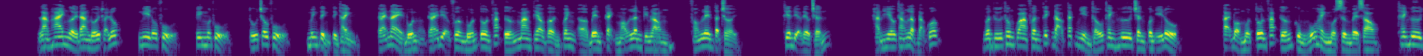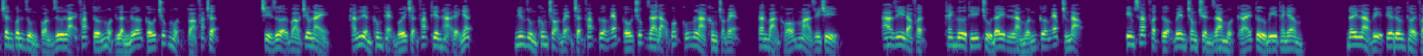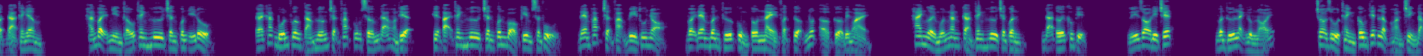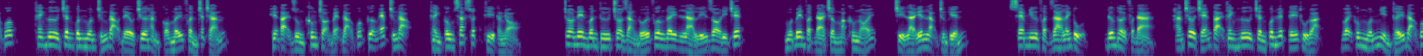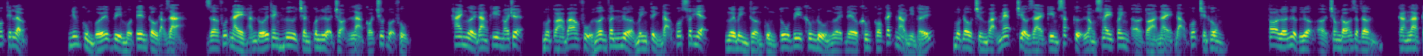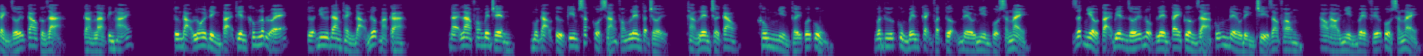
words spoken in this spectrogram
Làm hai người đang đối thoại lúc, nghi đô phủ, kinh môn phủ, tú châu phủ, minh tỉnh tỉnh thành, cái này bốn, cái địa phương bốn tôn pháp tướng mang theo vờn quanh ở bên cạnh máu lân kim long, phóng lên tận trời. Thiên địa đều chấn. Hắn hiếu thắng lập đạo quốc. Vân thứ thông qua phân tích đạo tắc nhìn thấu thanh hư chân quân ý đồ. Tại bỏ một tôn pháp tướng cùng ngũ hành một sừng về sau, thanh hư chân quân dùng còn dư lại pháp tướng một lần nữa cấu trúc một tòa pháp trận chỉ dựa vào chiêu này, hắn liền không thẹn với trận pháp thiên hạ đệ nhất. Nhưng dùng không chọn vẹn trận pháp cưỡng ép cấu trúc ra đạo quốc cũng là không chọn vẹn, căn bản khó mà duy trì. A di đà phật, thanh hư thí chủ đây là muốn cưỡng ép chứng đạo. Kim sát phật tượng bên trong truyền ra một cái từ bi thanh âm. Đây là vị kia đương thời phật đà thanh âm. Hắn vậy nhìn thấu thanh hư trần quân ý đồ. Cái khác bốn phương tám hướng trận pháp cũng sớm đã hoàn thiện, hiện tại thanh hư trần quân bỏ kim sân phủ, đem pháp trận phạm vi thu nhỏ, vậy đem vân thứ cùng tôn này phật tượng nuốt ở cửa bên ngoài. Hai người muốn ngăn cản thanh hư trần quân, đã tới không kịp. Lý do đi chết vân thứ lạnh lùng nói. Cho dù thành công thiết lập hoàn chỉnh đạo quốc, thanh hư chân quân muốn chứng đạo đều chưa hẳn có mấy phần chắc chắn. Hiện tại dùng không chọn vẹn đạo quốc cưỡng ép chứng đạo, thành công xác suất thì càng nhỏ. Cho nên vân thứ cho rằng đối phương đây là lý do đi chết. Một bên phật đà trầm mặc không nói, chỉ là yên lặng chứng kiến. Xem như phật gia lãnh tụ, đương thời phật đà, hắn trơ chén tại thanh hư chân quân huyết tế thủ đoạn, vậy không muốn nhìn thấy đạo quốc thiết lập. Nhưng cùng với vì một tên cầu đạo giả, giờ phút này hắn đối thanh hư trần quân lựa chọn là có chút bội phục hai người đang khi nói chuyện, một tòa bao phủ hơn phân nửa minh tỉnh đạo quốc xuất hiện, người bình thường cùng tu vi không đủ người đều không có cách nào nhìn thấy, một đầu chừng vạn mét chiều dài kim sắc cự long xoay quanh ở tòa này đạo quốc trên không. To lớn lực lượng ở trong đó dập dần càng là cảnh giới cao cường giả, càng là kinh hãi. Tương đạo lôi đỉnh tại thiên không lấp lóe, tựa như đang thành đạo nước mà ca. Đại la phong bên trên, một đạo tử kim sắc cột sáng phóng lên tận trời, thẳng lên trời cao, không nhìn thấy cuối cùng. Vân thứ cùng bên cạnh phật tượng đều nhìn cột sáng này. Rất nhiều tại biên giới nộp lên tay cường giả cũng đều đình chỉ giao phong ào ào nhìn về phía cột sáng này.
